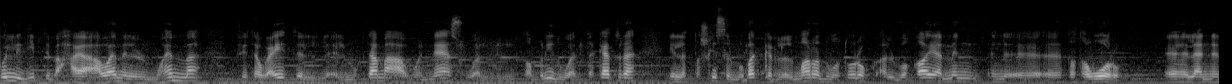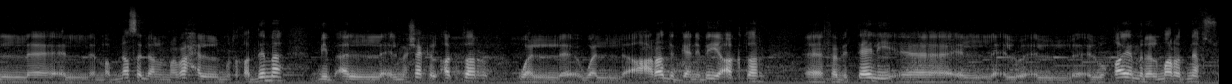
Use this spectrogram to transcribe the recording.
كل دي بتبقى عوامل مهمة في توعية المجتمع والناس والتمريض والدكاترة إلى التشخيص المبكر للمرض وطرق الوقاية من تطوره. لأن لما بنصل إلى المراحل المتقدمة بيبقى المشاكل أكتر والأعراض الجانبية أكتر. فبالتالي الوقاية من المرض نفسه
